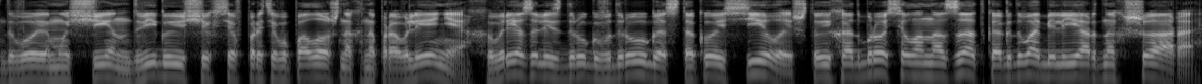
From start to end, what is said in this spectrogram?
Двое мужчин, двигающихся в противоположных направлениях, врезались друг в друга с такой силой, что их отбросило назад, как два бильярдных шара,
